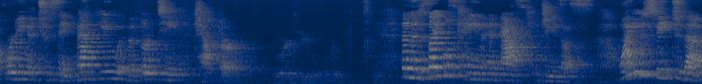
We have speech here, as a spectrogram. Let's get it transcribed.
according to St. Matthew, the 13th chapter. Glory you, Then the disciples came and asked Jesus, Why do you speak to them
